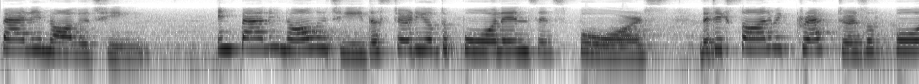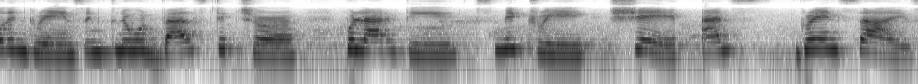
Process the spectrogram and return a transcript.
palynology. In palynology, the study of the pollens and spores, the taxonomic characters of pollen grains include valve structure, polarity, symmetry, shape, and grain size.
